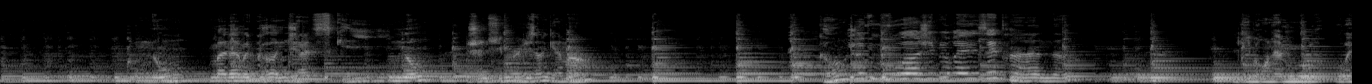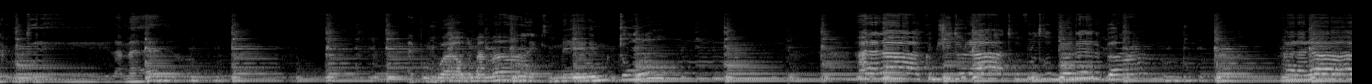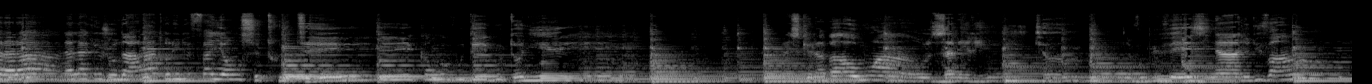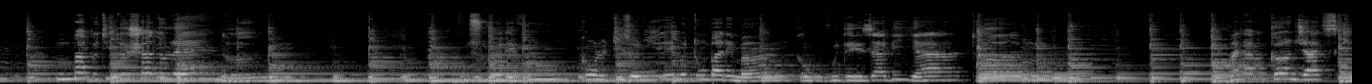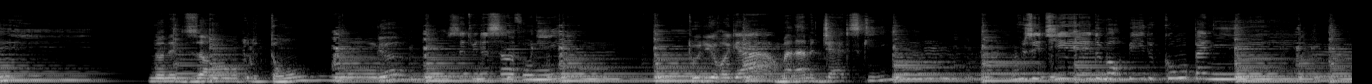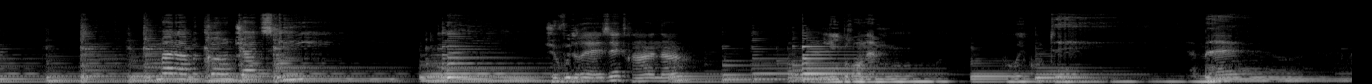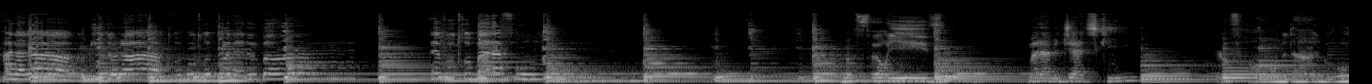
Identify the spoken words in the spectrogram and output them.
Non, Madame Konjatsky, non, je ne suis plus un gamin. Quand je vous vois, j'aimerais être un nain, libre en amour pour écouter la mer, et pouvoir de ma main écumer les moutons. Ah là là, comme j'idolâtre votre jaunâtre d'une faïence truitée quand vous vous déboutonniez. Est-ce que là-bas au moins aux Amériques, vous buvez inane du vin, ma petite châtelaine? Vous souvenez-vous quand le tisonnier me tomba les mains quand vous vous déshabillâtes? Madame Konjatsky, non exempte de c'est une symphonie. Tout du regard, Madame Jatsky, vous étiez de morbide compagnie. Madame Konjatsky, je voudrais être un nain, libre en amour, pour écouter la mer. Ah là là, comme j'idolâtre votre bonnet de bain et votre balafon. Feriez-vous, Madame Jatsky, l'offrande d'un gros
